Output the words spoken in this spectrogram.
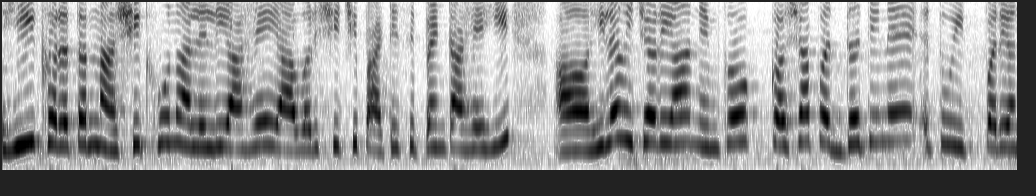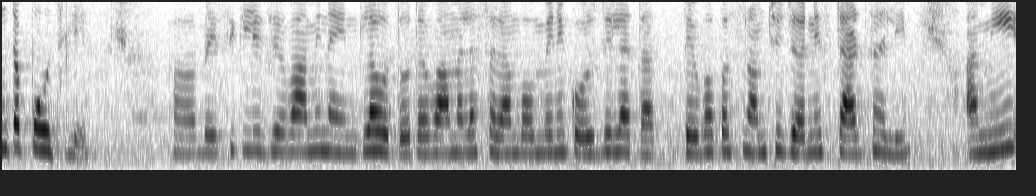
ही खरं तर नाशिकहून आलेली आहे. यावर्षीची पार्टिसिपंट आहे ही. हिला विचारूया नेमकं कशा पद्धतीने तू इथपर्यंत पोहोचलीस? बेसिकली जेव्हा आम्ही नाईन्थला होतो तेव्हा आम्हाला सलाम बॉम्बेने कोर्स दिला होता. तेव्हापासून आमची जर्नी स्टार्ट झाली. आम्ही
